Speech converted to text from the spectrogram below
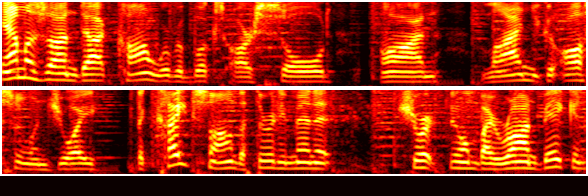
Amazon.com, where the books are sold online. You can also enjoy The Kite Song, the 30 minute short film by Ron Bacon,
